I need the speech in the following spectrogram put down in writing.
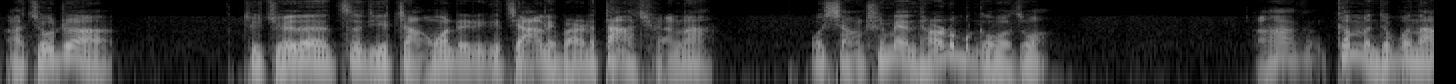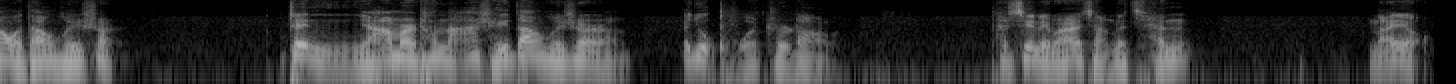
啊，就这，就觉得自己掌握着这个家里边的大权了。我想吃面条都不给我做，啊，根本就不拿我当回事儿。这娘们儿她拿谁当回事儿啊？哎呦，我知道了，她心里边想着前男友。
